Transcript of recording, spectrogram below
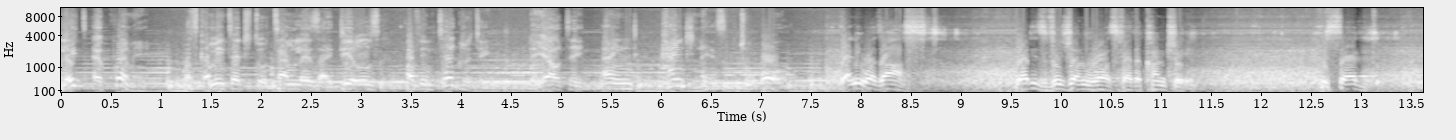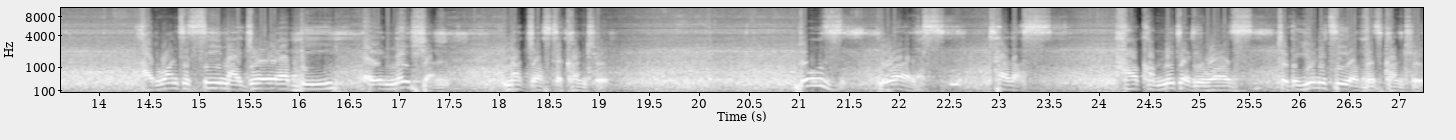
late Ekwueme was committed to timeless ideals of integrity, loyalty and kindness to all. When he was asked what his vision was for the country, he said, I'd want to see Nigeria be a nation, not just a country. those words tell us how committed he was to the unity of this country.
